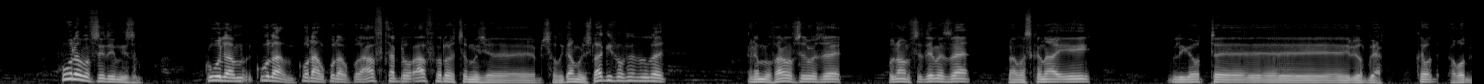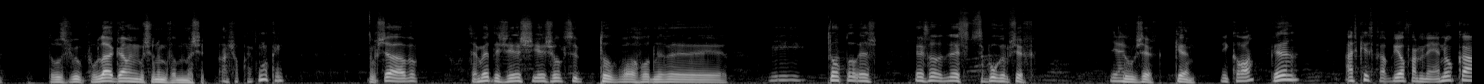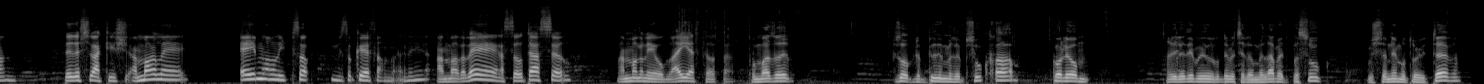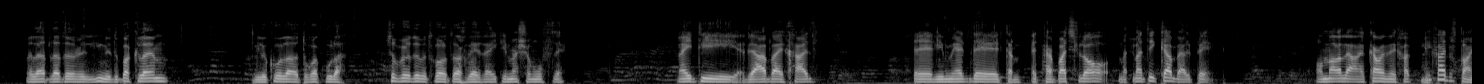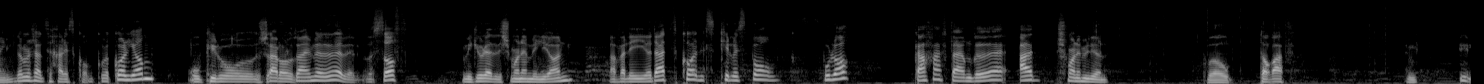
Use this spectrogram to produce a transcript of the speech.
כולם מפסידים מזה. כולם, כולם, כולם, כולם, כולם, אף אחד לא, אף אחד לא יוצא מזה בסדר. גם ריש לקיש מפסיד מזה, גם יוחנן מפסיד מזה, כולם מפסידים מזה, והמסקנה היא להיות, אה, ביחד. לעבוד סביב פעולה גם אם משונים אחד מן השני. אוקיי. עכשיו, האמת היא שיש יש עוד סיפור, טוב, בואו עוד נראה... טוב, טוב, יש, יש, עוד- יש סיפור המשך. סיפור המשך, כן. לקרוא? כן? אשכש רבי יוחנן לינוקה, דרש לקיש, אמר ל... אמר לי פסוק, פסוקיך, אמר ל... עשר תעשר. אמר לי, אולי עשר תעשר. ומה זה? פסוק, זה פסוק חם, כל יום הילדים היו לומדים אצל המלמד פסוק, משנים אותו היטב, ולאט לאט נדבק להם לכל התורה כולה. בסוף יודעים את כל התורה. וראיתי משהו מופלא. ראיתי איזה אבא אחד שלימד אה, את ה- את הבת שלו מתמטיקה בעל פה. הוא אמר לה כמה זה אחד, אחד או שתיים, זה מה שאת צריכה לזכור. וכל יום הוא כאילו שתיים ובסוף הם הגיעו לאיזה שמונה מיליון, אבל היא יודעת כל, כאילו לספור כפולות, ככה, שתיים כזה, עד שמונה מיליון. וואו. מטורף.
